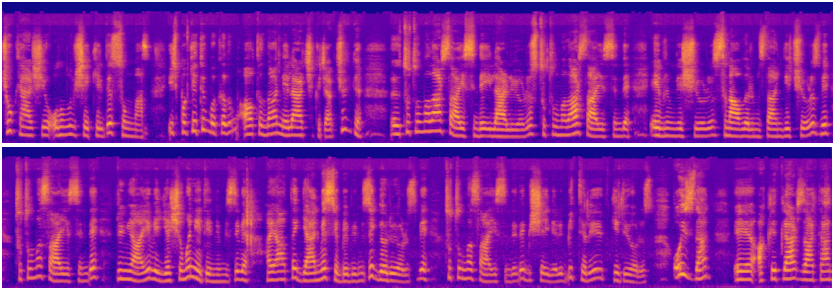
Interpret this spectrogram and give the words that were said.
çok her şeyi olumlu bir şekilde sunmaz. İç paketin bakalım altından neler çıkacak. Çünkü e, tutulmalar sayesinde ilerliyoruz. Tutulmalar sayesinde evrimleşiyoruz. Sınavlarımızdan geçiyoruz ve tutulma sayesinde dünyayı ve yaşama nedenimizi ve hayata gelme sebebimizi görüyoruz ve tutulma sayesinde de bir şeyleri bitirip gidiyoruz. O yüzden e, akrepler zaten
